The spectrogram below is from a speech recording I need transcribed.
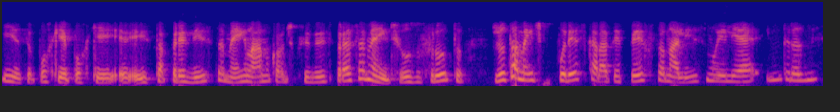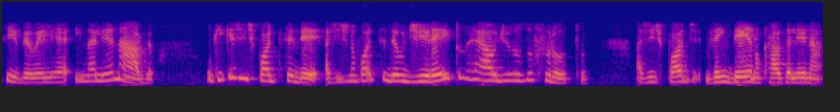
Isso, por quê? Porque está previsto também lá no Código Civil expressamente. O usufruto, justamente por esse caráter personalíssimo, ele é intransmissível, ele é inalienável. O que, que a gente pode ceder? A gente não pode ceder o direito real de usufruto. A gente pode vender, no caso, alienar.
